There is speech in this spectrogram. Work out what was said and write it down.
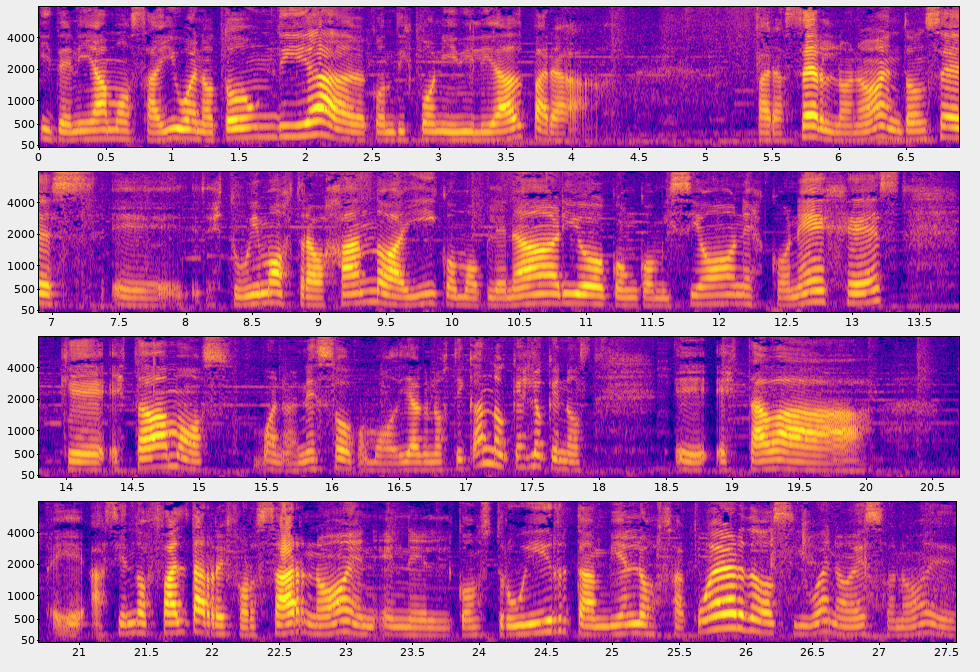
y teníamos ahí, bueno, todo un día con disponibilidad para, para hacerlo, ¿no? Entonces eh, estuvimos trabajando ahí como plenario, con comisiones, con ejes, que estábamos, bueno, en eso como diagnosticando qué es lo que nos eh, estaba eh, haciendo falta reforzar, ¿no? En, en, el construir también los acuerdos y bueno, eso, ¿no? Eh,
